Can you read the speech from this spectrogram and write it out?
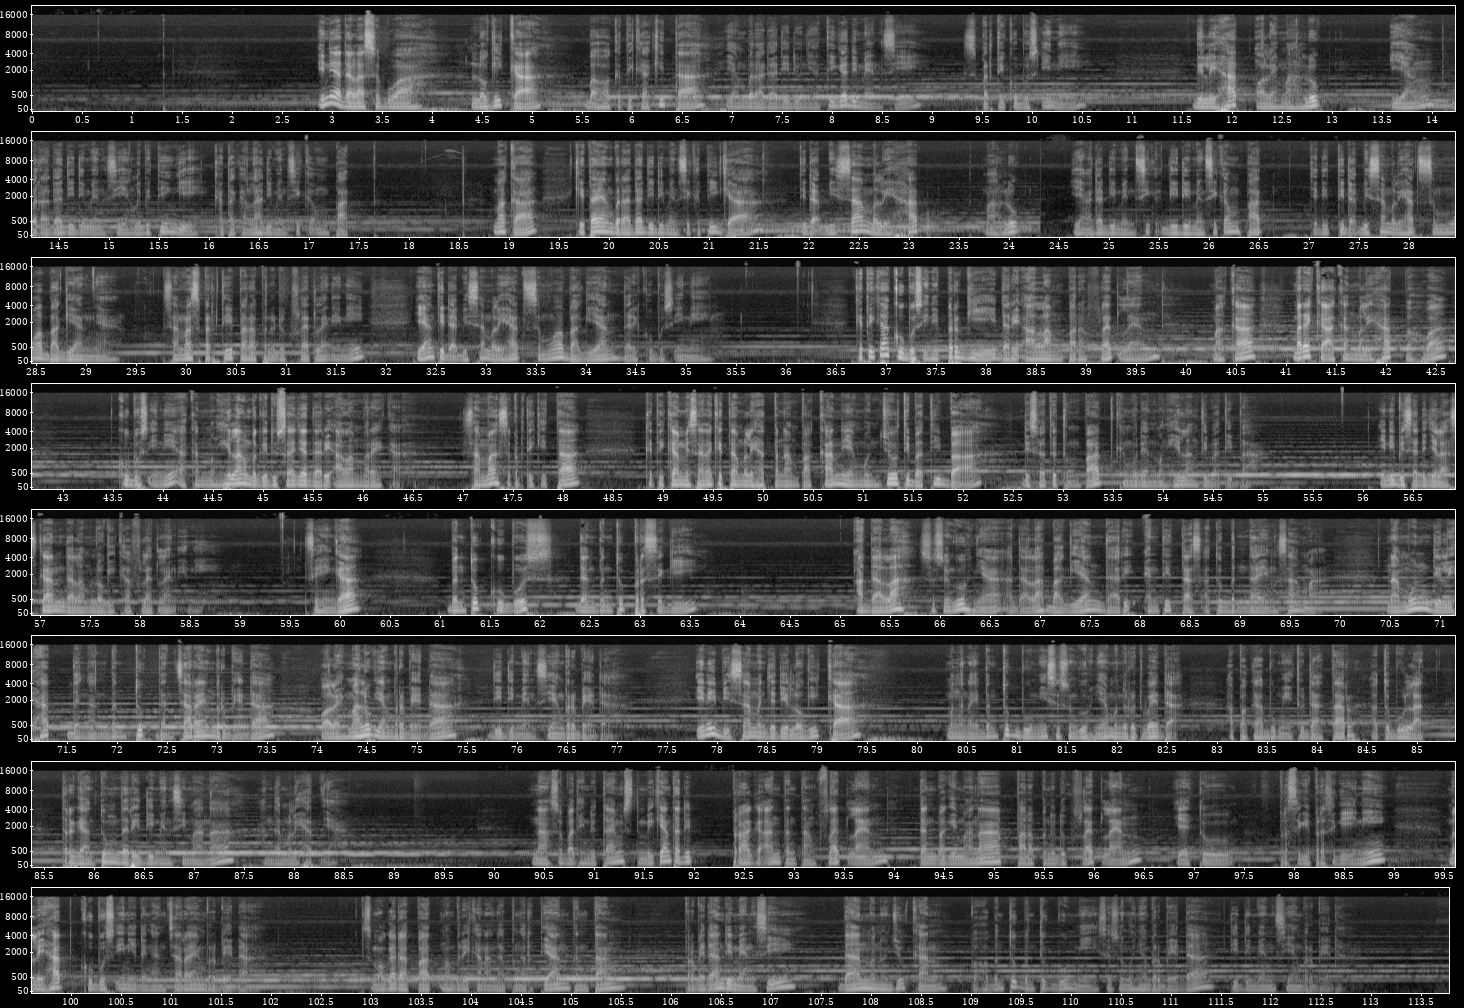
Ini adalah sebuah logika bahwa ketika kita yang berada di dunia tiga dimensi, seperti kubus ini, dilihat oleh makhluk yang berada di dimensi yang lebih tinggi, katakanlah dimensi keempat. Maka, kita yang berada di dimensi ketiga tidak bisa melihat makhluk yang ada dimensi, di dimensi keempat, jadi tidak bisa melihat semua bagiannya. Sama seperti para penduduk flatland ini yang tidak bisa melihat semua bagian dari kubus ini. Ketika kubus ini pergi dari alam para flatland, maka mereka akan melihat bahwa kubus ini akan menghilang begitu saja dari alam mereka. Sama seperti kita Ketika misalnya kita melihat penampakan yang muncul tiba-tiba di suatu tempat, kemudian menghilang tiba-tiba. Ini bisa dijelaskan dalam logika flatland ini. Sehingga bentuk kubus dan bentuk persegi adalah sesungguhnya adalah bagian dari entitas atau benda yang sama, namun dilihat dengan bentuk dan cara yang berbeda oleh makhluk yang berbeda di dimensi yang berbeda. Ini bisa menjadi logika mengenai bentuk bumi sesungguhnya menurut Weda. Apakah bumi itu datar atau bulat? Tergantung dari dimensi mana Anda melihatnya. Nah, Sobat Hindu Times, demikian tadi peragaan tentang flatland dan bagaimana para penduduk flatland, yaitu persegi-persegi ini, melihat kubus ini dengan cara yang berbeda. Semoga dapat memberikan Anda pengertian tentang perbedaan dimensi dan menunjukkan bahwa bentuk-bentuk bumi sesungguhnya berbeda di dimensi yang berbeda.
